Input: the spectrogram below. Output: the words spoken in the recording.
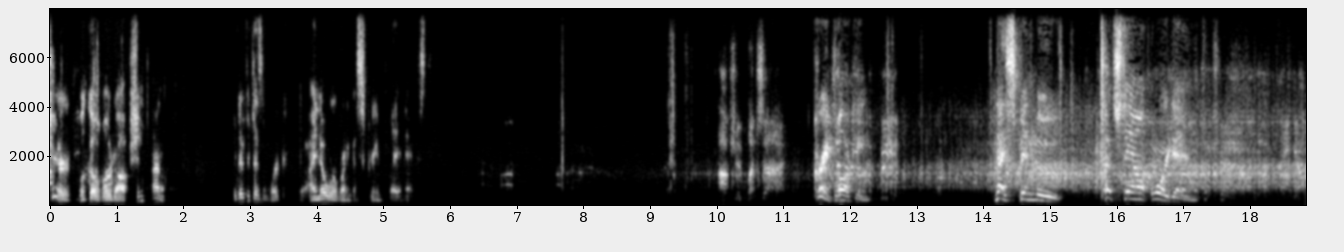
Sure, we'll go load option. I don't know. But if it doesn't work, I know we're running a screenplay next. Option left side. Great blocking. Nice spin move. Touchdown, Oregon. Touchdown. He got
